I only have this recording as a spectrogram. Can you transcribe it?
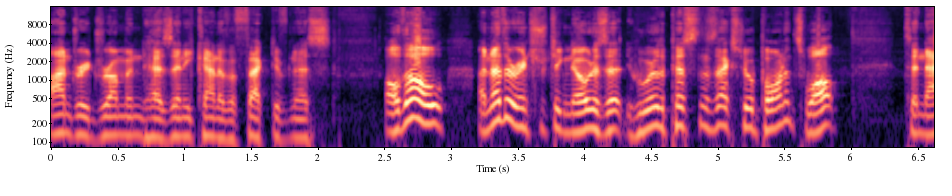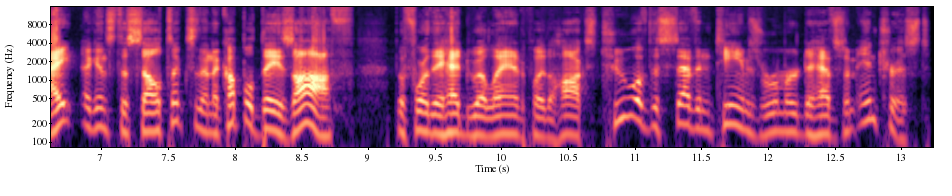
Andre Drummond has any kind of effectiveness Although, another interesting note is that who are the Pistons' next two opponents? Well, tonight against the Celtics, and then a couple days off before they head to Atlanta to play the Hawks. Two of the seven teams rumored to have some interest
